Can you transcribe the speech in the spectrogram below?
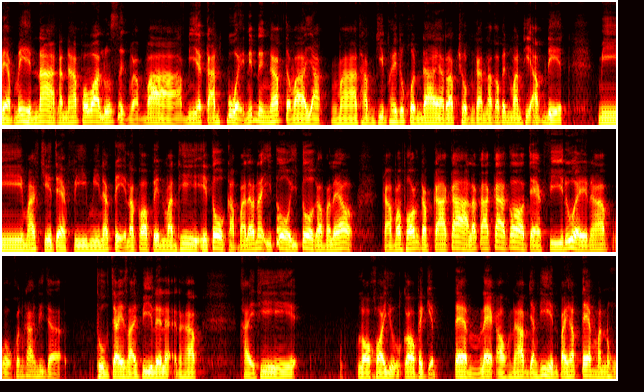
แบบไม่เห็นหน้ากันนะครับเพราะว่ารู้สึกแบบว่ามีอาการป่วยนิดนึงครับ แต่ว่าอยากมาทำคลิปให้ทุกคนได้รับชมกัน แล้วก็เป็นวันที่อัปเดต มีมาสเคแจกฟรีมีนักเตะแล้วก็เป็นวันที่เอโต้กลับมาแล้วนะอีโต้อีโต้กลับมาแล้ว กลับมาพร้อมกับกาก้าแล้วกาก้าก็แจกฟรีด้วยนะครับโอ้ค่อนข้างที่จะถูกใจสายฟรีเลยแหละนะครับ ใครที่รอคอยอยู่ก็ไปเก็บแต้มแรกเอานะครับ อย่างที่เห็นไปครับแต้มมันโอ้โห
